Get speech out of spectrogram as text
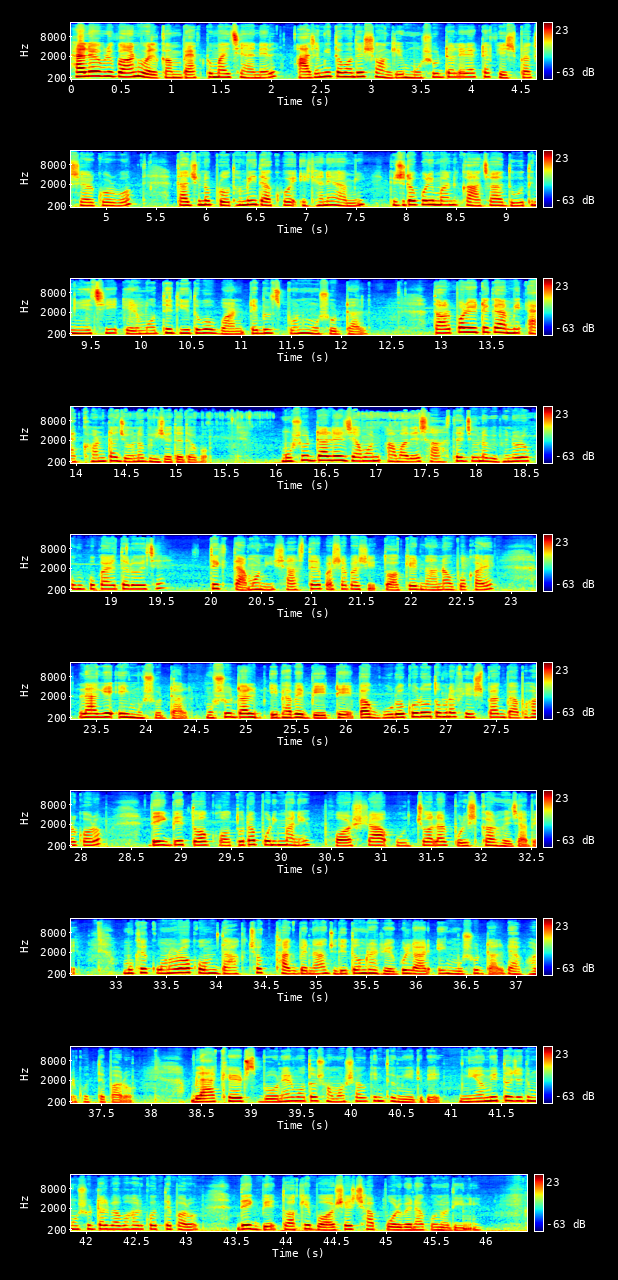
Hello everyone welcome back to my channel আজ আমি তোমাদের সঙ্গে মুসুর ডালের একটা ফেস প্যাক শেয়ার করব। তার জন্য প্রথমেই দেখো, এখানে আমি কিছুটা পরিমাণ কাঁচা দুধ নিয়েছি। এর মধ্যে দিয়ে দেবো ওয়ান টেবিল স্পুন মুসুর ডাল। তারপর এটাকে আমি এক ঘণ্টার জন্য ভিজোতে দেবো। মুসুর ডালের যেমন আমাদের স্বাস্থ্যের জন্য বিভিন্ন রকম উপকারিতা রয়েছে, ঠিক তেমনই স্বাস্থ্যের পাশাপাশি ত্বকের নানা উপকারে। লাগে এই মুসুর ডাল। মুসুর ডাল এভাবে বেটে বা গুঁড়ো করেও তোমরা ফেস প্যাক ব্যবহার করো, দেখবে ত্বক কতটা পরিমাণে ফর্সা, উজ্জ্বল আর পরিষ্কার হয়ে যাবে। মুখে কোনো রকম দাগছোক থাকবে না যদি তোমরা রেগুলার এই মুসুর ডাল ব্যবহার করতে পারো। ব্ল্যাক হেডস, ব্রনের মতো সমস্যাও কিন্তু মিটবে। নিয়মিত যদি মুসুর ডাল ব্যবহার করতে পারো, দেখবে ত্বকে বয়সের ছাপ পড়বে না কোনো দিনই।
